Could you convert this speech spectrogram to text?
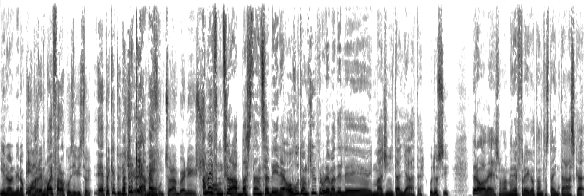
Io ne ho almeno 4. D'ora in poi farò così, visto che... Eh, perché tu dici, perché eh, a, me, funziona benissimo. A me funziona abbastanza bene. Ho avuto anch'io il problema delle immagini tagliate, quello sì. Però vabbè, insomma, me ne frego, tanto sta in tasca.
